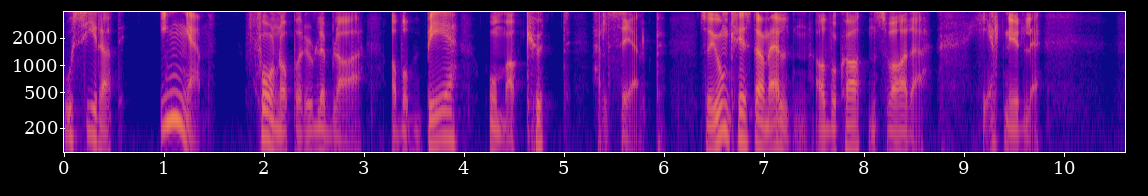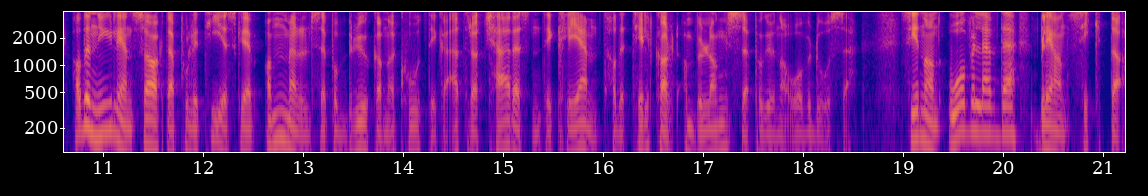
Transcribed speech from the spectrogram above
Hun sier at ingen får noe på rullebladet av å be om akutt helsehjelp. Så Jon Christian Elden, advokaten, svarer helt nydelig. Hadde nylig en sak der politiet skrev anmeldelse på bruk av narkotika etter at kjæresten til klient hadde tilkalt ambulanse pga. overdose. Siden han overlevde, ble han sikta.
